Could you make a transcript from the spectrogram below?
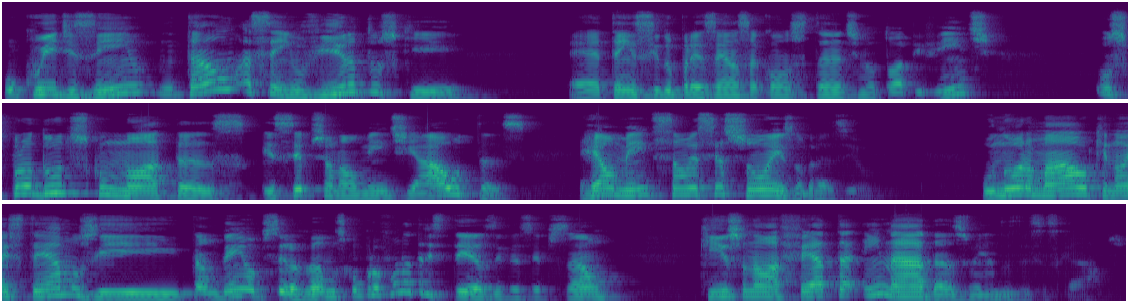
O Quidzinho. Então, assim, o Virtus, que é, tem sido presença constante no top 20. Os produtos com notas excepcionalmente altas realmente são exceções no Brasil o normal que nós temos e também observamos com profunda tristeza e decepção que isso não afeta em nada as vendas desses carros.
